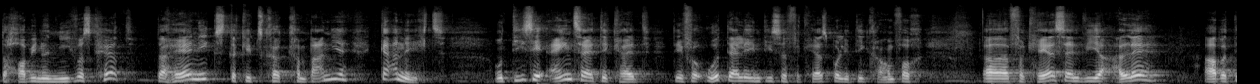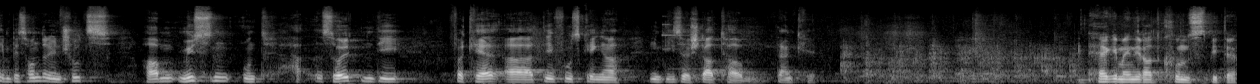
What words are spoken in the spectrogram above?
da habe ich noch nie was gehört. Daher nichts, da gibt es keine Kampagne, gar nichts. Und diese Einseitigkeit, die verurteile ich in dieser Verkehrspolitik einfach. Äh, Verkehr sein wir alle, aber den besonderen Schutz haben müssen und sollten die, Verkehr, äh, die Fußgänger in dieser Stadt haben. Danke. Herr Gemeinderat Kunz, bitte.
